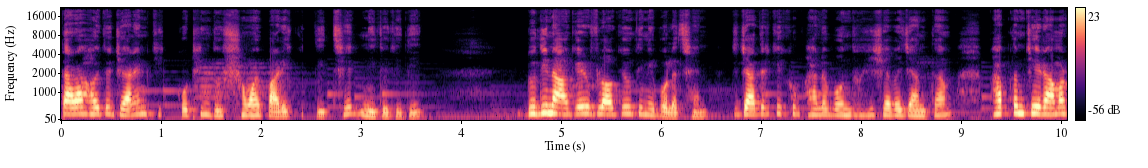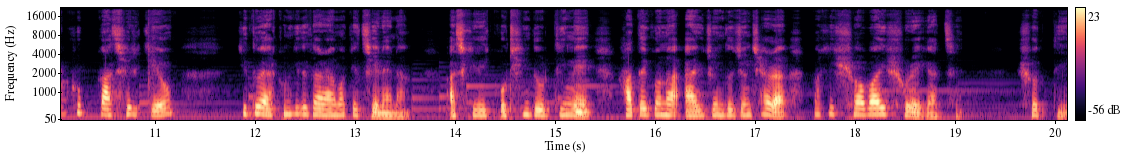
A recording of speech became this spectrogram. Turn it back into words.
তারা হয়তো জানেন কি কঠিন দুঃসময় পাড়ি দিচ্ছে নিতু দিদি। দুদিন আগের ভ্লগেও তিনি বলেছেন যে, যাদেরকে খুব ভালো বন্ধু হিসাবে জানতাম, ভাবতাম যে এরা আমার খুব কাছের কেউ কিন্তু এখন কিন্তু তারা আমাকে চেনে না। আজকের এই কঠিন দুর্দিনে হাতে গোনা একজন দুজন ছাড়া বাকি সবাই সরে গেছে। সত্যি,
